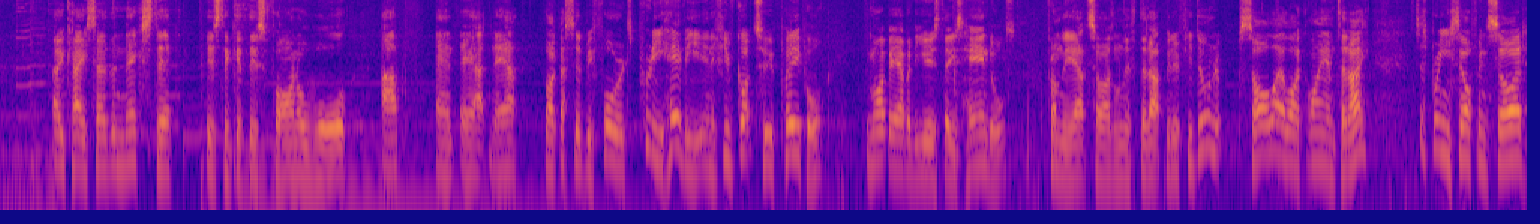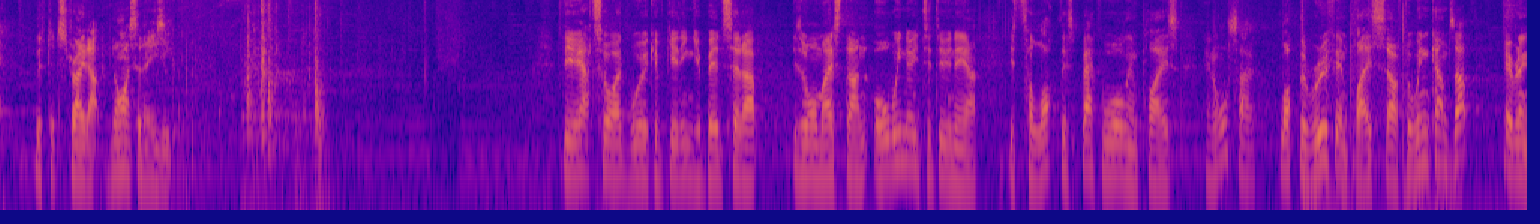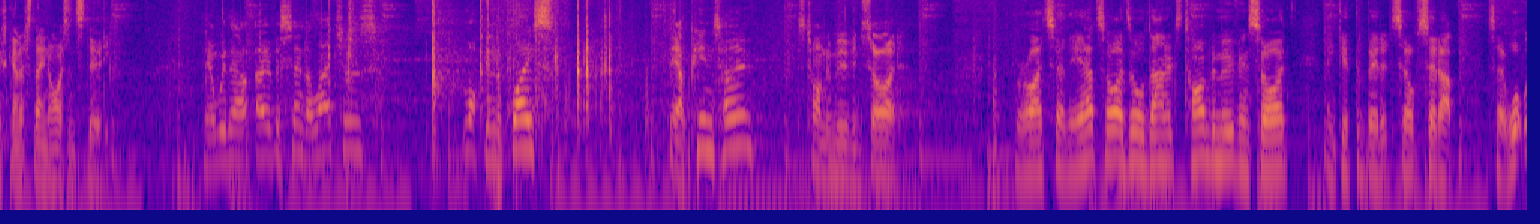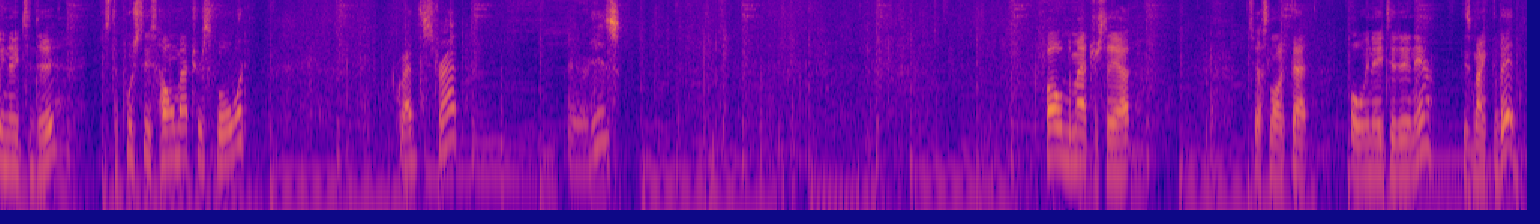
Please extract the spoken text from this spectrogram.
Okay, so the next step is to get this final wall up and out. Now, like I said before, it's pretty heavy, and if you've got two people, you might be able to use these handles from the outside and lift it up. But if you're doing it solo like I am today, just bring yourself inside, lift it straight up, nice and easy. The outside work of getting your bed set up is almost done. All we need to do now is to lock this back wall in place and also lock the roof in place so if the wind comes up, everything's going to stay nice and sturdy. Now with our over center latches locked into place, our pins home, it's time to move inside. All right, so the outside's all done. It's time to move inside and get the bed itself set up. So what we need to do is to push this whole mattress forward, grab the strap, there it is. Fold the mattress out, just like that. All we need to do now is make the bed.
